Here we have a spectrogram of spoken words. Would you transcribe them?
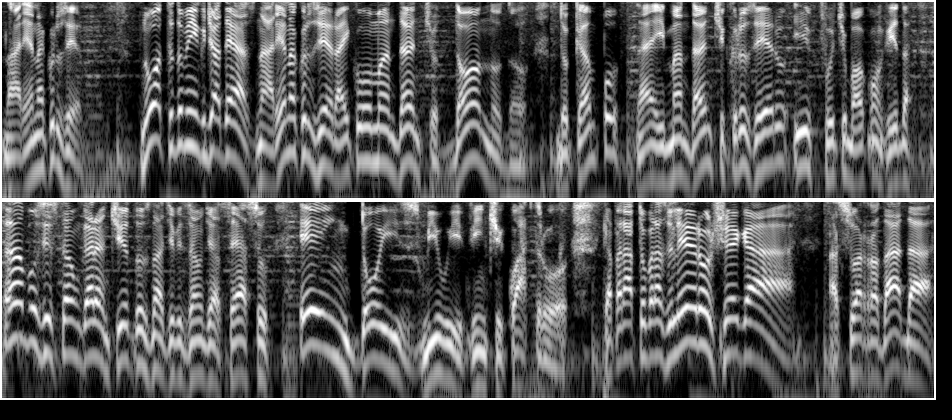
na Arena Cruzeiro. No outro domingo, dia 10, na Arena Cruzeiro, aí com o mandante, o dono do, do campo, né? E mandante Cruzeiro e Futebol Convida. Ambos estão garantidos na divisão de acesso em 2024. Campeonato Brasileiro chega a sua rodada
